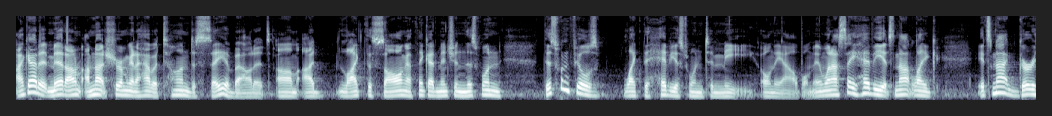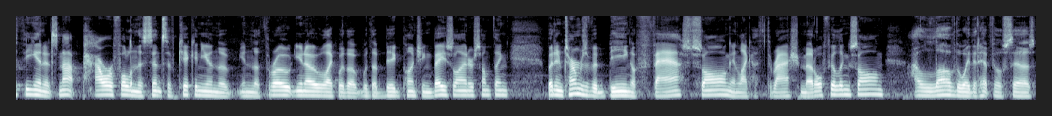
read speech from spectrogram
I gotta admit, I'm, I'm not sure I'm gonna have a ton to say about it. Um, I like the song. I think I'd mentioned this one. This one feels like the heaviest one to me on the album. And when I say heavy, it's not like it's not girthy and it's not powerful in the sense of kicking you in the in the throat. You know, like with a with a big punching bass line or something. But in terms of it being a fast song and like a thrash metal feeling song, I love the way that Hetfield says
